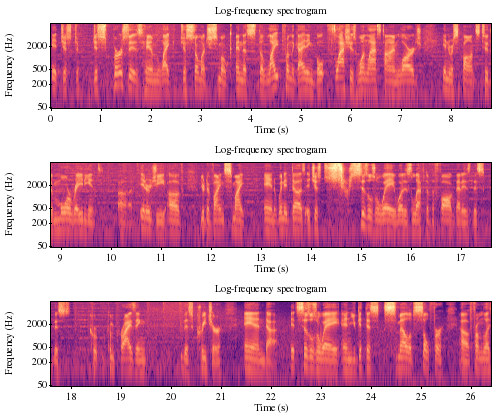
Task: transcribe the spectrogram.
it just di- disperses him like just so much smoke, and the the light from the guiding bolt flashes one last time, large, in response to the more radiant uh, energy of your divine smite. And when it does, it just sizzles away what is left of the fog that is this this comprising this creature, and uh, it sizzles away, and you get this smell of sulfur uh, from like,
